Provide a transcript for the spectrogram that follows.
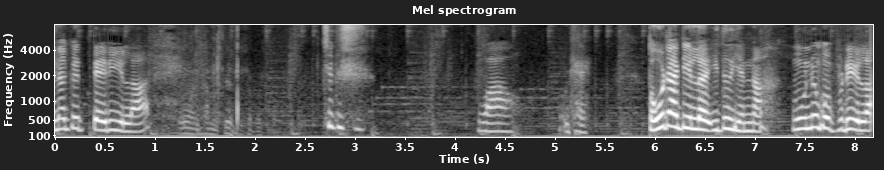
எனக்கு தெரியல. வா ஓகே. தோடாட்டியில் இது என்ன? ஒன்றும் புரியல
